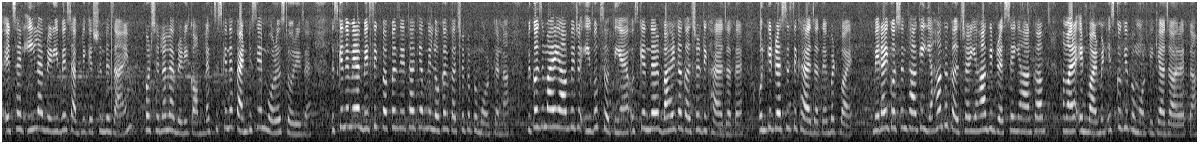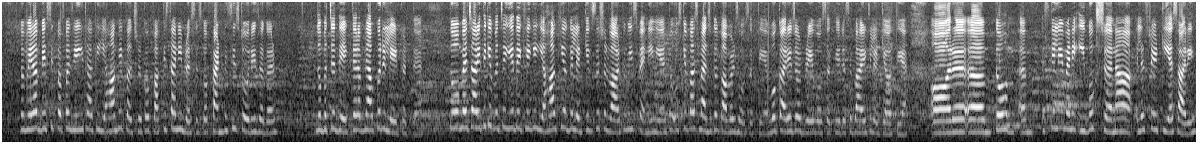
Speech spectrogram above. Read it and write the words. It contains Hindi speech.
It's an e library based application design for children library complex जिसके अंदर फैंटेसी एंड मॉरल स्टोरीज़ हैं। जिसके अंदर मेरा बेसिक पर्पज़ ये था कि अपने लोकल कल्चर को प्रमोट करना। बिकॉज़ हमारे यहाँ पे जो ई बुक्स होती हैं, उसके अंदर बाहर का कल्चर दिखाया जाता है। उनकी ड्रेसेस दिखाया जाते हैं बट वाई मेरा एक क्वेश्चन था कि यहाँ का कल्चर यहाँ की ड्रेसें यहाँ का हमारा इन्वायरमेंट इसको क्यों प्रमोट नहीं किया जा रहा है इतना? तो मेरा बेसिक पर्पज़ यही था कि यहाँ के कल्चर को, पाकिस्तानी ड्रेसेस को फैंटेसी स्टोरीज़ अगर जो बच्चे देखते हैं और अपने आप को रिलेट करते हैं। तो मैं चाह रही थी कि बच्चे ये देखें कि यहाँ की अगर लड़की जैसे शलवार कमीज़ पहनी हुई है तो उसके पास मैजिकल पावर्स हो सकती हैं। वो करेज और ब्रेव हो सकती है, जैसे बाहर की लड़कियाँ होती हैं। और तो हम इसके लिए मैंने ई बुक्स जो है ना इलस्ट्रेट की है सारी।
